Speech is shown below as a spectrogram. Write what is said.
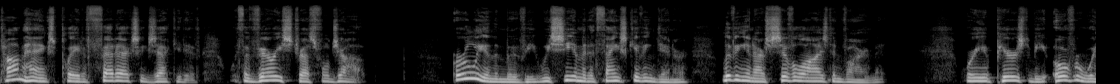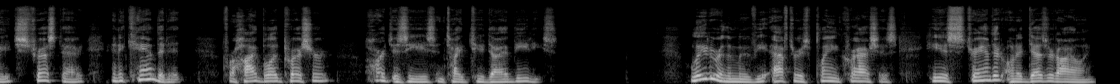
Tom Hanks played a FedEx executive with a very stressful job. Early in the movie, we see him at a Thanksgiving dinner living in our civilized environment, where he appears to be overweight, stressed out, and a candidate for high blood pressure, heart disease, and type 2 diabetes. Later in the movie, after his plane crashes, he is stranded on a desert island.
